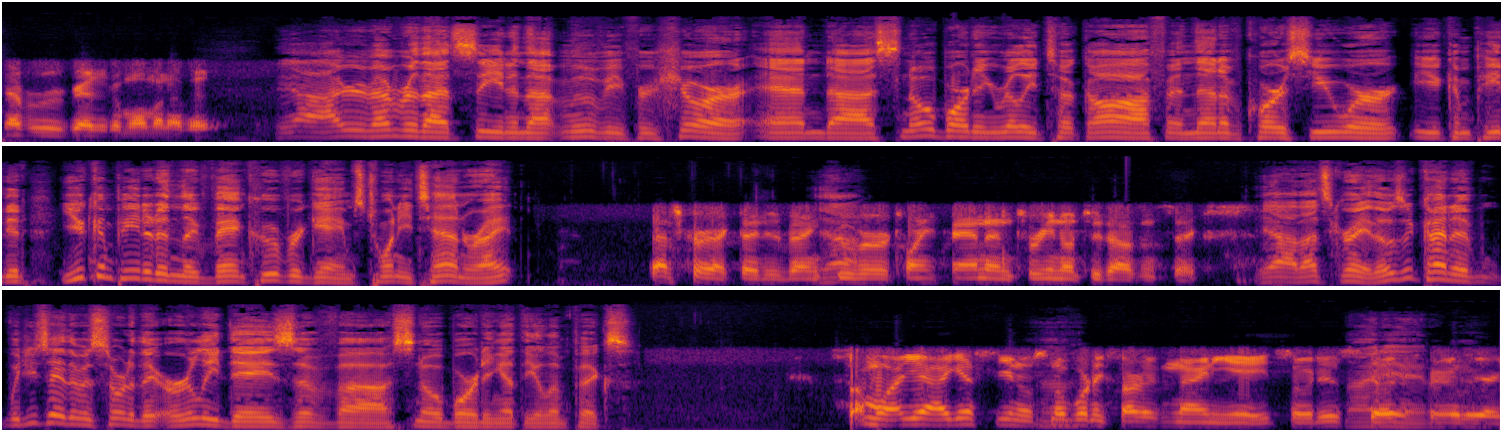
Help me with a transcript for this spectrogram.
never regretted a moment of it. Yeah, I remember that scene in that movie for sure. And uh, snowboarding really took off. And then, of course, you were you competed. You competed in the Vancouver Games 2010, right? That's correct. I did Vancouver yeah. 2010 and Torino 2006. Yeah, that's great. Those are kind of, would you say there was sort of the early days of uh, snowboarding at the Olympics? Somewhat, yeah. I guess, you know, snowboarding started in 98, so it is still fairly a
